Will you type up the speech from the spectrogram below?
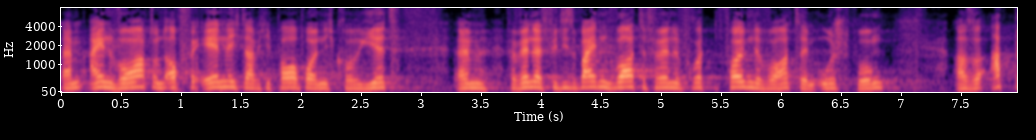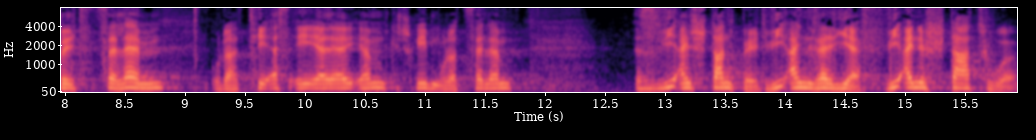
ähm, ein Wort und auch für ähnlich, da habe ich die PowerPoint nicht korrigiert, ähm, verwendet für diese beiden Worte, verwendet folgende Worte im Ursprung. Also Abbild Zelem oder T-S-E-L-M geschrieben oder Zelem. Es ist wie ein Standbild, wie ein Relief, wie eine Statue.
